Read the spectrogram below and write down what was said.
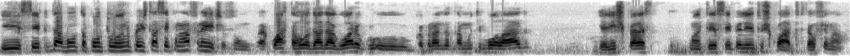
E sempre tá bom estar tá pontuando para a gente estar tá sempre na frente. São a quarta rodada agora, o, o campeonato ainda está muito embolado e a gente espera manter sempre ali entre os quatro até o final.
